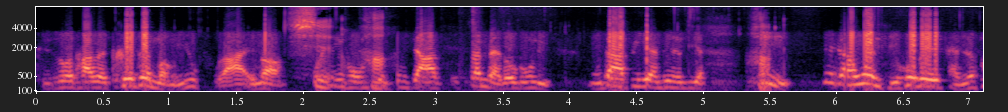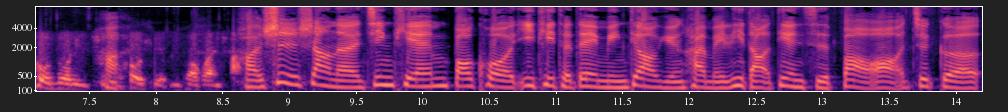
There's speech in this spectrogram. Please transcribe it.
比如说他的柯政猛于虎啦，有没有？文心红是增加三百多公里，五大必然变成必然，所以这个问题会不会产生后坐力？好后续也必要观察。好，事实上呢，今天包括 ETtoday 民调云和美丽岛电子报哦，这个。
